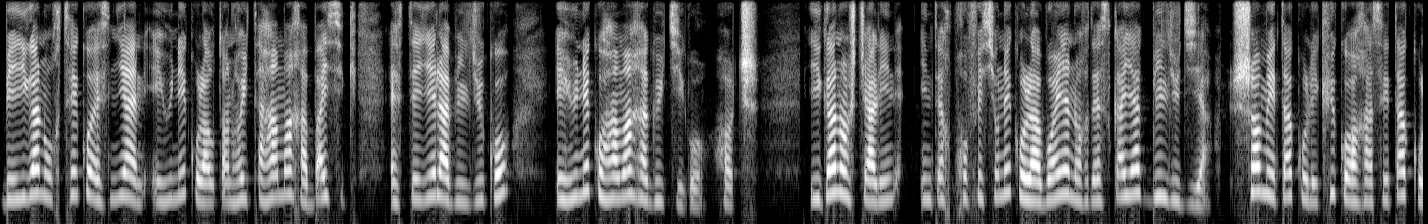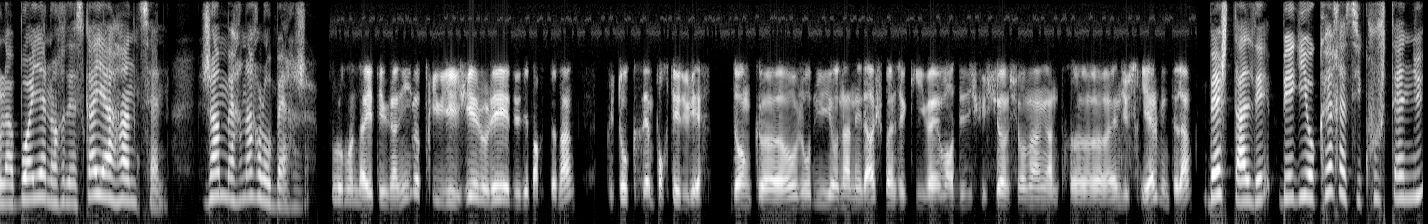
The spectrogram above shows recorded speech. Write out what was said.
behigan urteko ez nian ehuneko lautan hoita hamarra baizik ez teiela bilduko, ehuneko hamarra gutigo, hots. Igan ostialin, interprofesioneko laboaien ordezkaiak bildu dia. Sometako lekuko arrazetako laboaien ordezkaia hantzen, Jean-Bernard Lauberge. Tout le monde a été unanime, privilégier le lait du département plutôt que d'importer du lait. Donc euh, aujourd'hui on en est là, je pense qu'il va y avoir des discussions sûrement entre euh, industriels maintenant. Bestalde, begi okerrez ikusten du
